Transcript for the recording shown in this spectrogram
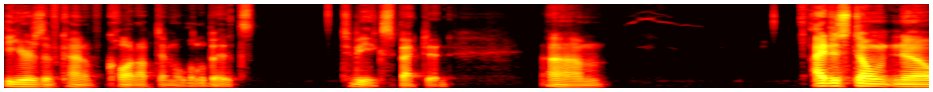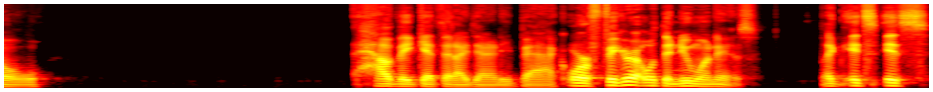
the years have kind of caught up to him a little bit. It's to be expected. Um I just don't know how they get that identity back or figure out what the new one is. Like it's it's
